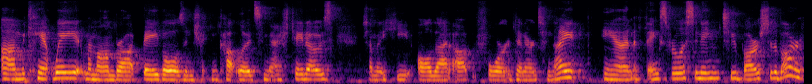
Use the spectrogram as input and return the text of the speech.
Um, I can't wait. My mom brought bagels and chicken cutlets, and mashed potatoes. So I'm going to heat all that up for dinner tonight. And thanks for listening to Bars to the Bar.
